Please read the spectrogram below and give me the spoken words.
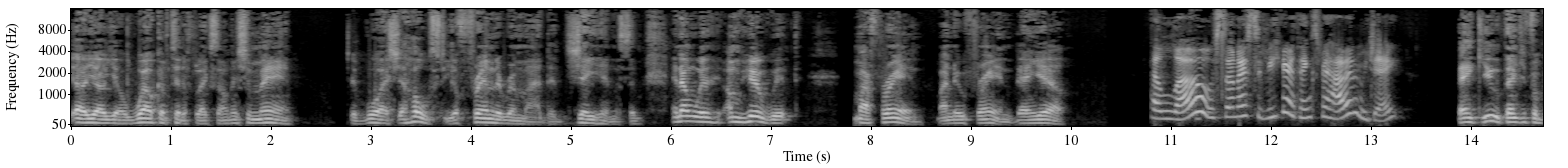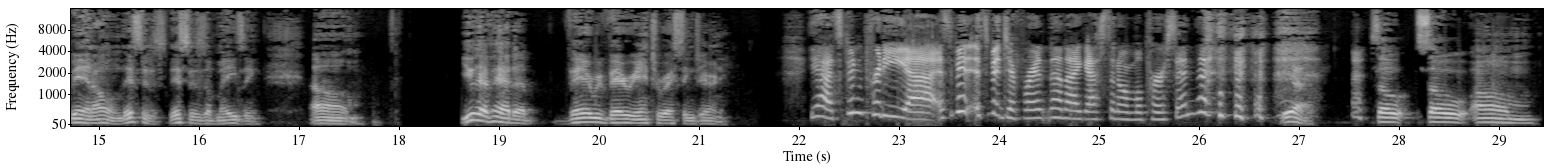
Yo, yo, yo, welcome to the Flex Zone. It's your man, your boy, it's your host, your friendly reminder, Jay Henderson. And I'm with I'm here with my friend, my new friend, Danielle. Hello. So nice to be here. Thanks for having me, Jay. Thank you. Thank you for being on. This is this is amazing. Um you have had a very, very interesting journey. Yeah, it's been pretty uh it's a bit it's a bit different than I guess the normal person. yeah. So so um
